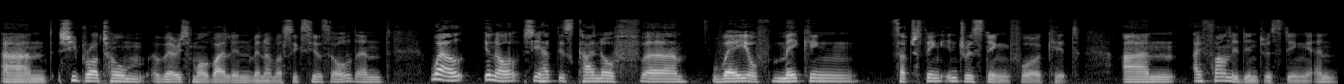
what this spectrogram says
And she brought home a very small violin when I was six years old, and well, you know, she had this kind of uh, way of making such thing interesting for a kid. And I found it interesting and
